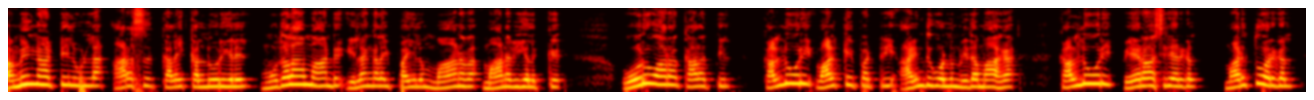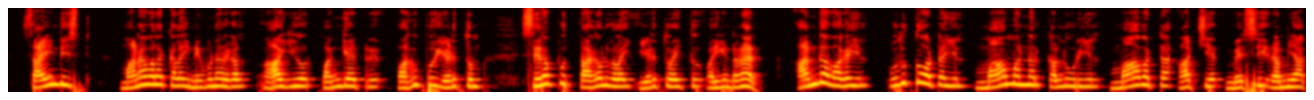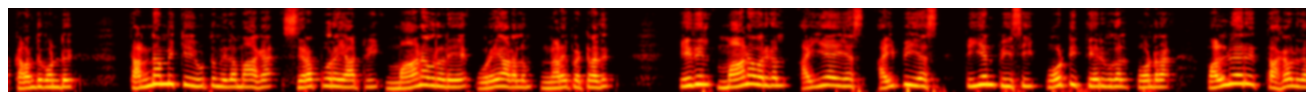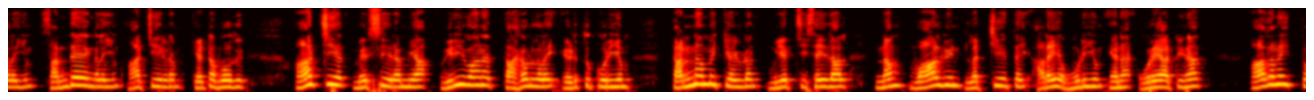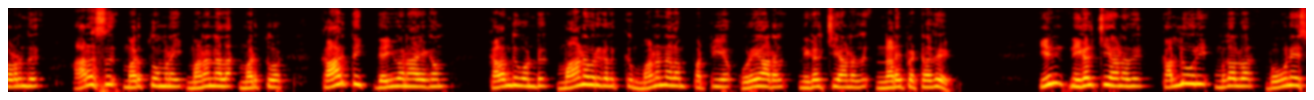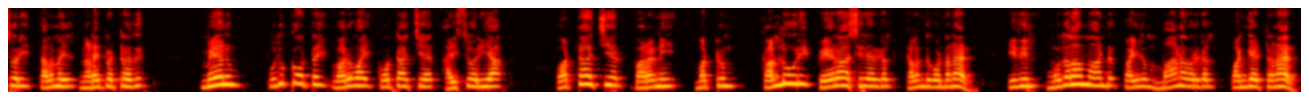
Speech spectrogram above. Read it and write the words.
தமிழ்நாட்டில் உள்ள அரசு கலைக்கல்லூரிகளில் முதலாம் ஆண்டு இளங்கலை பயிலும் மாணவ மாணவிகளுக்கு ஒரு வார காலத்தில் கல்லூரி வாழ்க்கை பற்றி அறிந்து கொள்ளும் விதமாக கல்லூரி பேராசிரியர்கள் மருத்துவர்கள் சயின்டிஸ்ட் மனவளக்கலை நிபுணர்கள் ஆகியோர் பங்கேற்று வகுப்பு எடுத்தும் சிறப்பு தகவல்களை எடுத்துரைத்து வருகின்றனர். அந்த வகையில் புதுக்கோட்டையில் மாமன்னர் கல்லூரியில் மாவட்ட ஆட்சியர் மெர்சி ரம்யா கலந்து கொண்டு தன்னம்பிக்கையூட்டும் விதமாக சிறப்புரையாற்றி மாணவர்களிடையே உரையாடலும் நடைபெற்றது. இதில் மாணவர்கள் ஐஏஎஸ் ஐபிஎஸ் டிஎன்பிசி போட்டித் தேர்வுகள் போன்ற பல்வேறு தகவல்களையும் சந்தேகங்களையும் ஆட்சியரிடம் கேட்டபோது ஆட்சியர் மெர்சி ரம்யா விரிவான தகவல்களை எடுத்து கூறியும் தன்னம்பிக்கையுடன் முயற்சி செய்தால் நம் வாழ்வின் லட்சியத்தை அடைய முடியும் என உரையாற்றினார். அதனைத் தொடர்ந்து அரசு மருத்துவமனை மனநல மருத்துவர் கார்த்திக் தெய்வநாயகம் கலந்து கொண்டு மாணவர்களுக்கு மனநலம் பற்றிய உரையாடல் நிகழ்ச்சியானது நடைபெற்றது. இந்நிகழ்ச்சியானது கல்லூரி முதல்வர் புவனேஸ்வரி தலைமையில் நடைபெற்றது. மேலும் புதுக்கோட்டை வருவாய் கோட்டாட்சியர் ஐஸ்வர்யா வட்டாட்சியர் பரணி மற்றும் கல்லூரி பேராசிரியர்கள் கலந்து கொண்டனர். இதில் முதலாம் ஆண்டு பயிலும் மாணவர்கள் பங்கேற்றனர்.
